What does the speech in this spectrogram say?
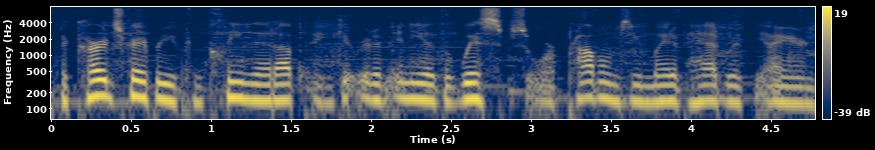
With a card scraper you can clean that up and get rid of any of the wisps or problems you might have had with the iron.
